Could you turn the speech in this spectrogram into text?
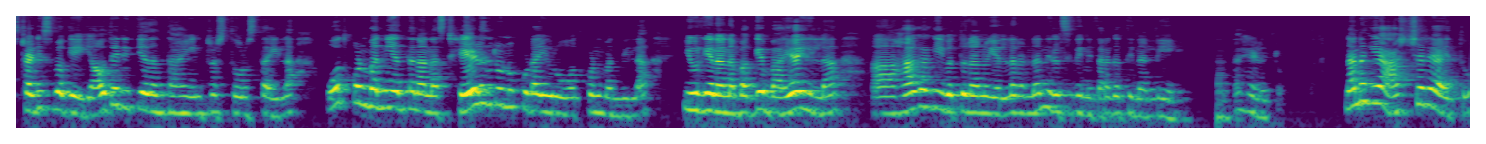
ಸ್ಟಡೀಸ್ ಬಗ್ಗೆ ಯಾವುದೇ ರೀತಿಯಾದಂತಹ ಇಂಟ್ರೆಸ್ಟ್ ತೋರಿಸ್ತಾ ಇಲ್ಲ. ಓದ್ಕೊಂಡು ಬನ್ನಿ ಅಂತ ನಾನು ಅಷ್ಟು ಹೇಳಿದ್ರು ಕೂಡ ಇವರು ಓದ್ಕೊಂಡು ಬಂದಿಲ್ಲ. ಇವ್ರಿಗೆ ನನ್ನ ಬಗ್ಗೆ ಭಯ ಇಲ್ಲ. ಹಾಗಾಗಿ ಇವತ್ತು ನಾನು ಎಲ್ಲರನ್ನ ನಿಲ್ಲಿಸಿದ್ದೀನಿ ತರಗತಿನಲ್ಲಿ ಅಂತ ಹೇಳಿದ್ರು. ನನಗೆ ಆಶ್ಚರ್ಯ ಆಯಿತು.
